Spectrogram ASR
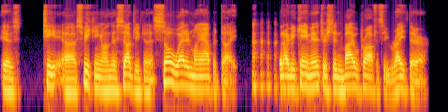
is t- uh, speaking on this subject, and it so whetted my appetite that I became interested in Bible prophecy right there.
